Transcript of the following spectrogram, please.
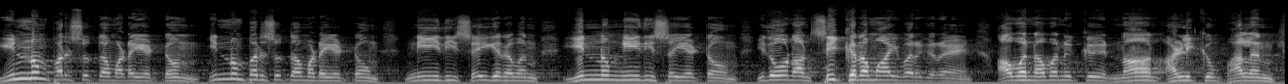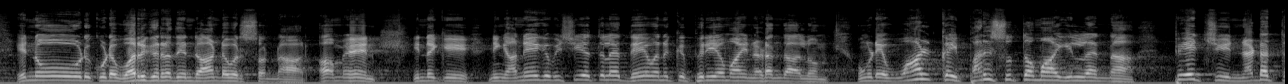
இன்னும் பரிசுத்தம் அடையட்டும் இன்னும் பரிசுத்தம் அடையட்டும். நீதி செய்கிறவன் இன்னும் நீதி செய்யட்டும். இதோ நான் சீக்கிரமாய் வருகிறேன். அவன் அவனுக்கு நான் அளிக்கும் பலன் என்னோடு கூட வருகிறது என்று ஆண்டவர் சொன்னார். ஆமேன். இன்றைக்கு நீங்கள் அநேக விஷயத்தில் தேவனுக்கு பிரியமாய் நடந்தாலும் உங்களுடைய வாழ்க்கை பரிசுத்தமாய் இல்லைன்னா பேச்சு நடத்த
